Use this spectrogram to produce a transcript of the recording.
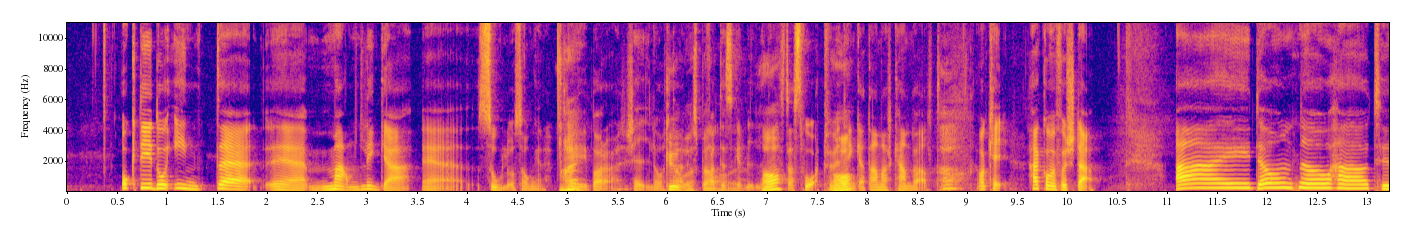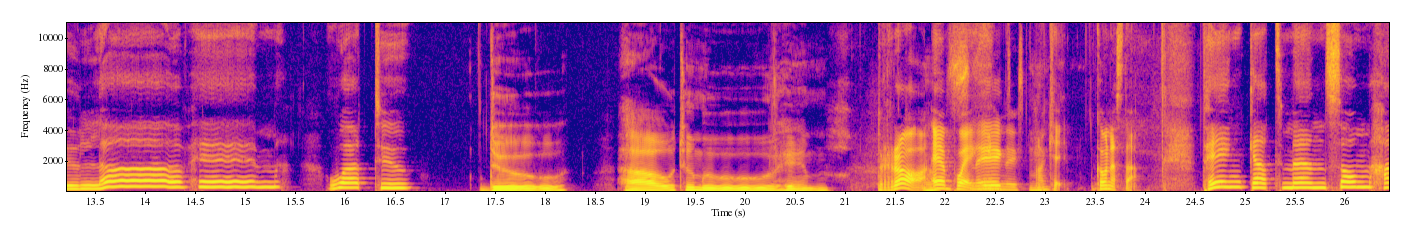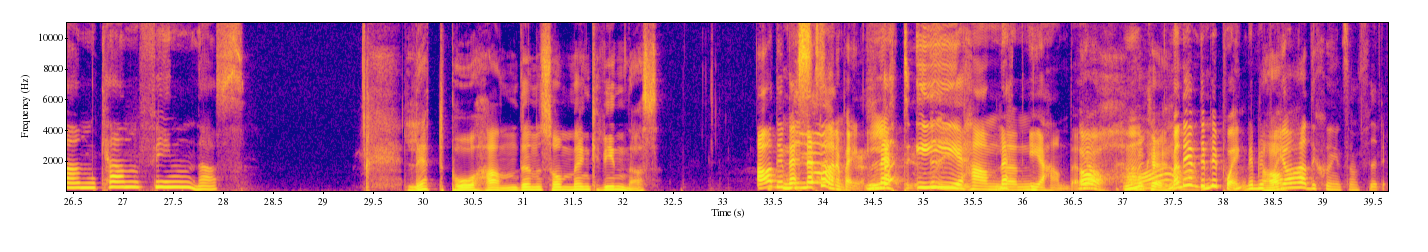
och det är då inte eh, manliga eh, solosånger. Det är Nej. bara tjejlåtar. Gud, vad för att det ska bli lite Ja. extra svårt. För vi Ja. tänker att annars kan du allt. Okej, här kommer första. I don't know how to love him. What to... Do how to move him. Bra, en poäng. Snyggt. Okej, kommer nästa. Tänk att män som han kan finnas. Lätt på handen som en kvinnas. Ja, det blir Nästan. nästan en poäng. Lätt i handen. Lätt i handen. Ja, okej. Men det, det blir poäng. Det blir Ja. poäng. Jag hade sjungit som Filip.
